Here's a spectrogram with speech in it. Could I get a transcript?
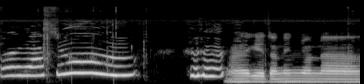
wala zoom. makikita ninyo na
